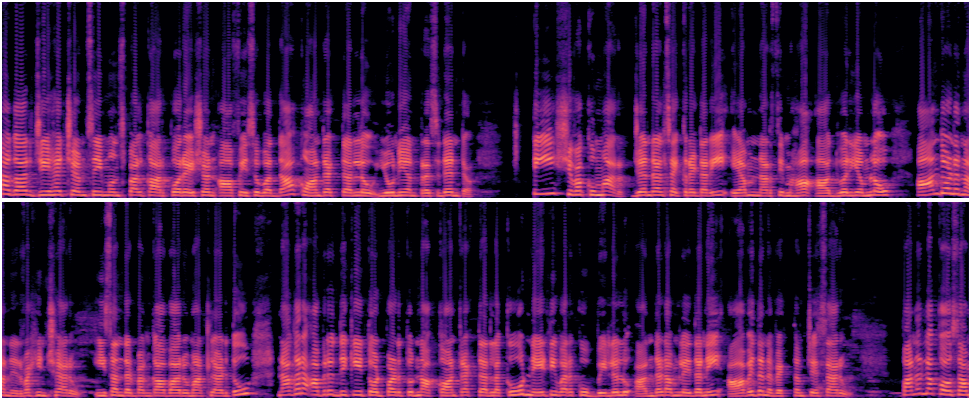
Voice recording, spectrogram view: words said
Nagar GHMC municipal corporation office వద్ద కాంట్రాక్టర్లు union president T Sivakumar general secretary M Narasimha ఆధ్వర్యంలో ఆందోళన నిర్వహించారు. ఈ సందర్భంగా వారు మాట్లాడుతూ నగర అభివృద్ధికి తోడ్పడుతున్న కాంట్రాక్టర్లకు నేటి వరకు బిల్లులు అందడం లేదని ఆవేదన వ్యక్తం చేశారు. పనుల కోసం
